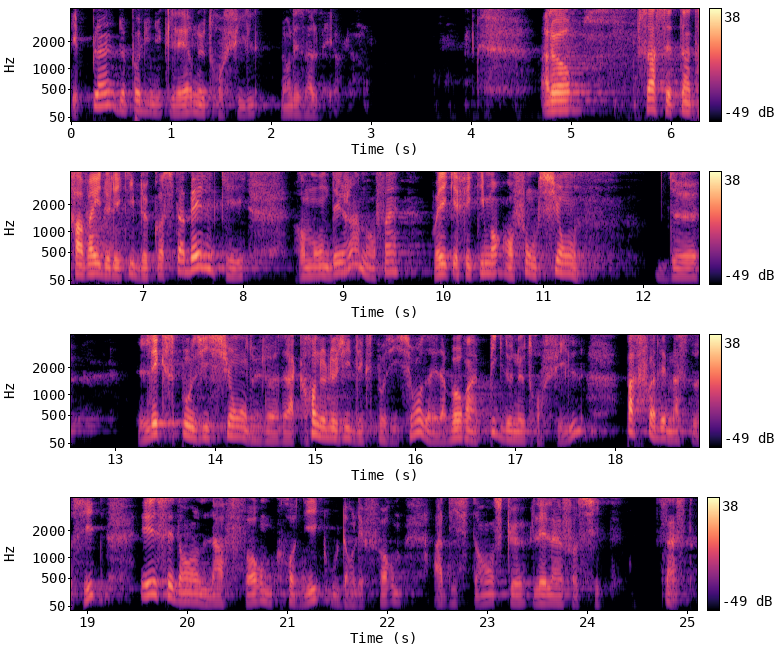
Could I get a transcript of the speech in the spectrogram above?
et plein de polynucléaires neutrophiles dans les alvéoles. Alors, ça, c'est un travail de l'équipe de Costabel qui remonte déjà, mais enfin, vous voyez qu'effectivement, en fonction de l'exposition, de la chronologie de l'exposition, vous avez d'abord un pic de neutrophiles, parfois des mastocytes, et c'est dans la forme chronique ou dans les formes à distance que les lymphocytes s'installent.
